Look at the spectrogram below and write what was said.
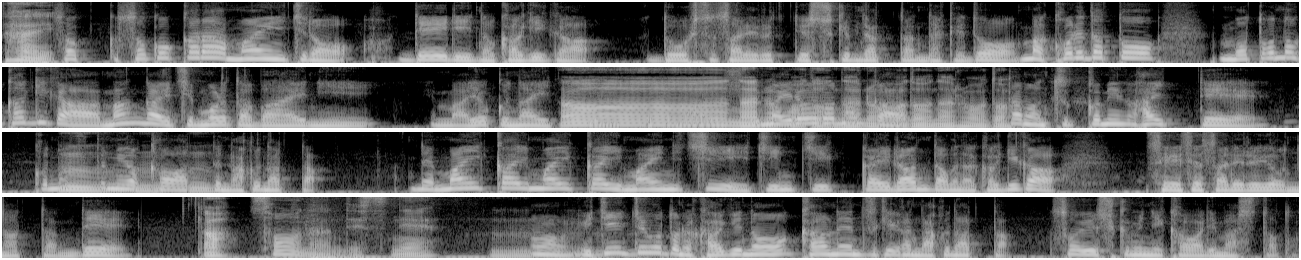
はい。そそこから毎日のデイリーの鍵が導出されるっていう仕組みだったんだけど、まあ、これだと元の鍵が万が一漏れた場合に、まあ、良くないっていうこともああー、るし、まあ、いろいろなか、なんるほど、なるほど多。分ツッコミが入って、この仕組みが変わってなくなった。で、毎回毎回、毎日、1日1回ランダムな鍵が生成されるようになったんで、あ、そうなんですね。うんうん、1日ごとの鍵の関連付けがなくなった、そういう仕組みに変わりましたと。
